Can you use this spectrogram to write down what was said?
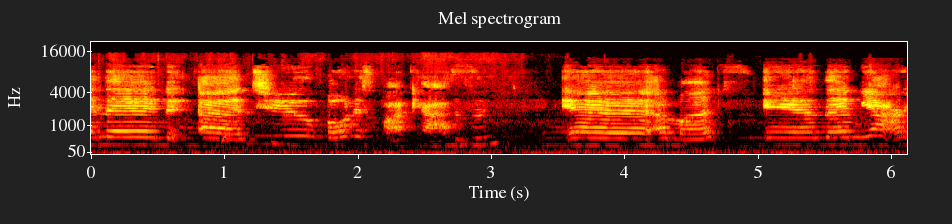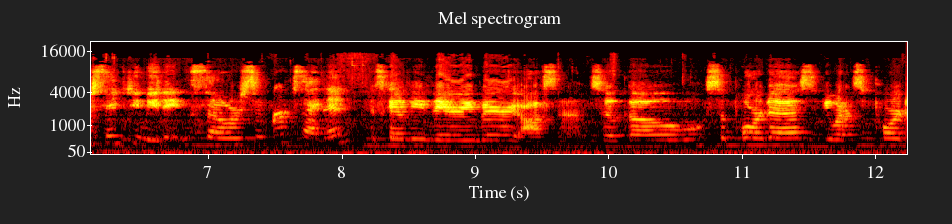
and then uh, two bonus podcasts uh, a month, and then yeah, our safety meeting. So we're super excited. It's going to be very, very awesome. So go support us. If you want to support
